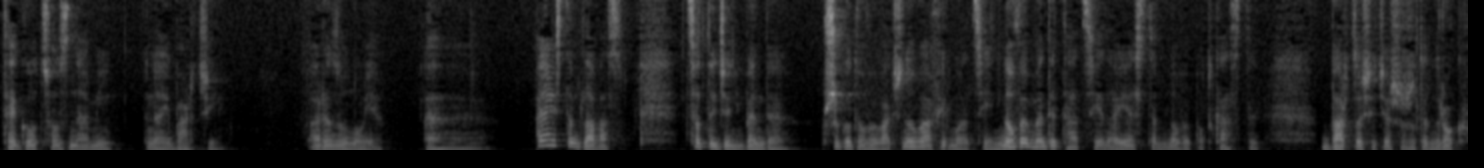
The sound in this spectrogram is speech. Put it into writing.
tego, co z nami najbardziej rezonuje. E, A ja jestem dla Was. Co tydzień będę przygotowywać nowe afirmacje, nowe medytacje na jestem, nowe podcasty. Bardzo się cieszę, że ten rok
